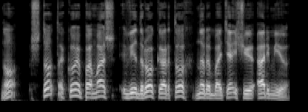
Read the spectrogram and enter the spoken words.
Но что такое, помашь, ведро картох на работящую армию?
